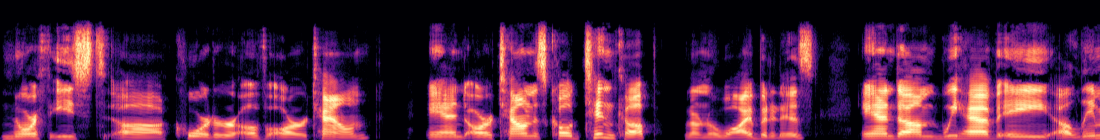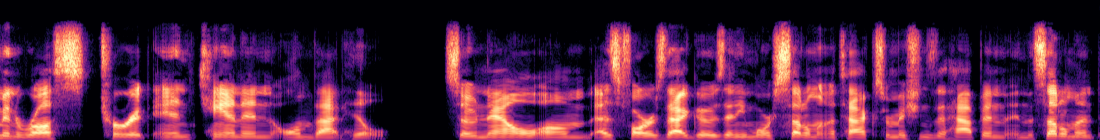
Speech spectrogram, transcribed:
northeast uh, quarter of our town, and our town is called Tin Cup. I don't know why, but it is. And um, we have a, a Leman Russ turret and cannon on that hill. So now, um, as far as that goes, any more settlement attacks or missions that happen in the settlement,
